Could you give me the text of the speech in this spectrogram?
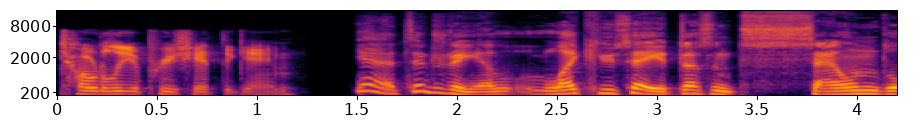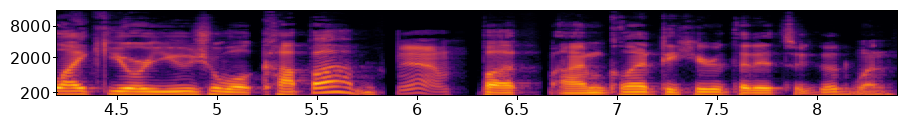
totally appreciate the game. Yeah, it's interesting. Like you say, it doesn't sound like your usual cuppa, Yeah. but I'm glad to hear that it's a good one.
